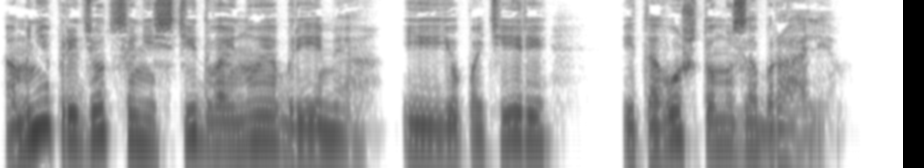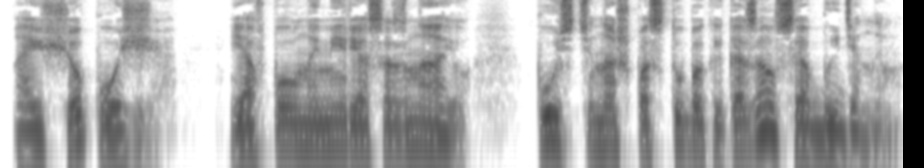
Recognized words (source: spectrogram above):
А мне придется нести двойное бремя и ее потери, и того, что мы забрали. А еще позже я в полной мере осознаю, пусть наш поступок и казался обыденным,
